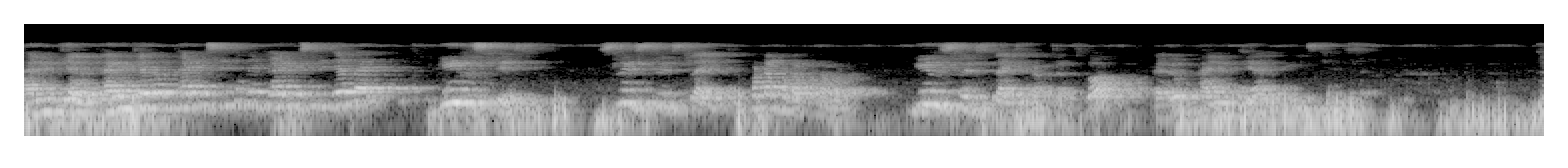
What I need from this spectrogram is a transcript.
pharyngeal pharyngeal pharynx থেকে pharynx কি যাবে gill slit slit slit slide ফটা ফটা ফটা ফটা gill slit slide structure হলো তাহলে pharyngeal gill slit তো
